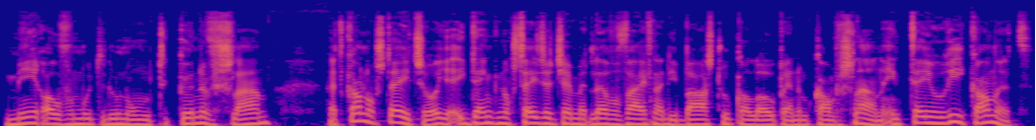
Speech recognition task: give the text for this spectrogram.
meer over moeten doen om hem te kunnen verslaan. Het kan nog steeds hoor. Ik denk nog steeds dat je met level 5 naar die baas toe kan lopen en hem kan verslaan. In theorie kan het.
